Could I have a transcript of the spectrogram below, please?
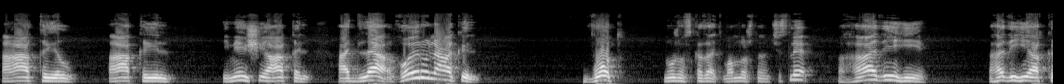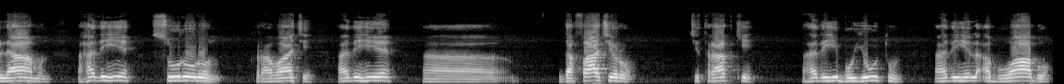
акил, акил, имеющий акиль. А для гойруль акиль, вот, нужно сказать во множественном числе, гадиги, гадиги аклямун, Гадихи сурурун – кровати. Гадихи дафатиру – тетрадки. Гадихи буютун. Гадихи абуабу.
